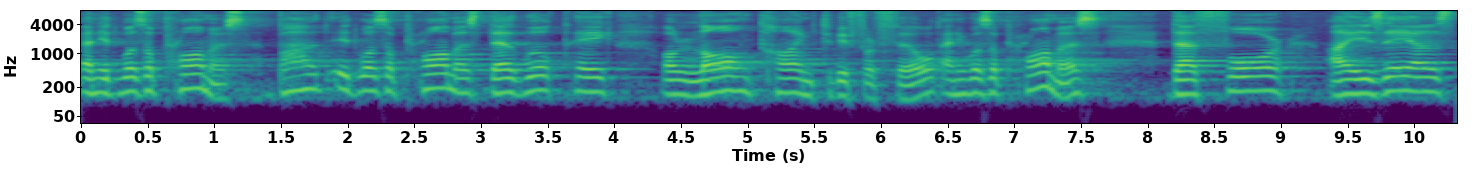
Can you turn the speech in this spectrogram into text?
And it was a promise but it was a promise that will take a long time to be fulfilled. And it was a promise that for Isaiah's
